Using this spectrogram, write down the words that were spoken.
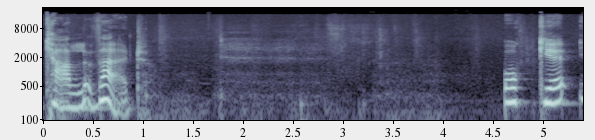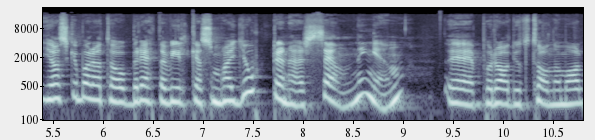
kall värld. Och eh, jag ska bara ta och berätta vilka som har gjort den här sändningen eh, på Radio Total Normal.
